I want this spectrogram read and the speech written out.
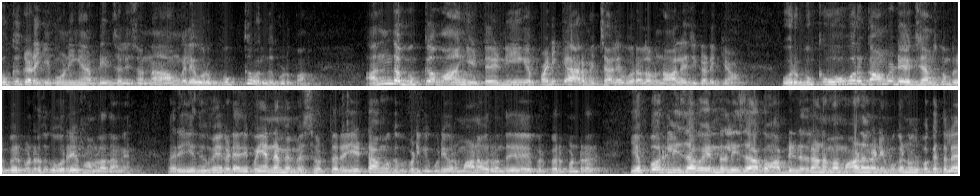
புக்கு கடைக்கு போனீங்க அப்படின்னு சொல்லி சொன்னால் அவங்களே ஒரு புக்கு வந்து கொடுப்பாங்க. அந்த புக்கை வாங்கிட்டு நீங்கள் படிக்க ஆரம்பித்தாலே ஓரளவு நாலேஜ் கிடைக்கும். ஒரு புக்கு ஒவ்வொரு காம்படிட்டிவ் எக்ஸாம்ஸ்க்கும் ப்ரிப்பேர் பண்ணுறதுக்கு ஒரே ஃபார்மில் தாங்க. வேறு எதுவுமே கிடையாது. இப்போ என்எம்எம்எஸ் ஒருத்தர் எட்டாம் வகுப்பு படிக்கக்கூடிய ஒரு மாணவர் வந்து ப்ரிப்பேர் பண்ணுறாரு எப்போ ரிலீஸ் ஆகும் என்ன ரிலீஸ் ஆகும் அப்படின்றதெல்லாம் நம்ம மாணவர் அணி முகநூல் பக்கத்தில்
